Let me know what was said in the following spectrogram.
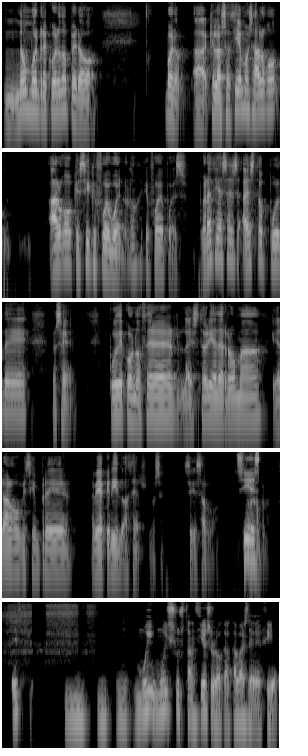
no un buen recuerdo, pero bueno, que lo asociemos a algo, algo que sí que fue bueno, ¿no? Y fue pues, gracias a esto pude, no sé, pude conocer la historia de Roma, que era algo que siempre había querido hacer, no sé, si es algo. Sí, es, muy, muy sustancioso lo que acabas de decir.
